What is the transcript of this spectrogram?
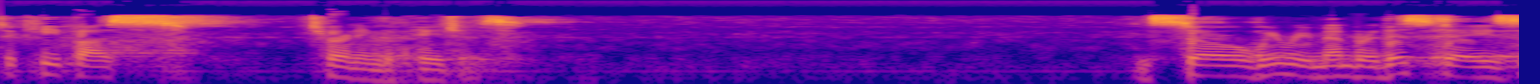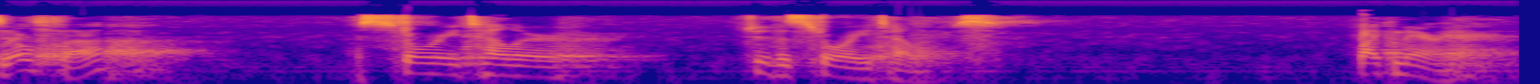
to keep us turning the pages. And so we remember this day Zilpha, a storyteller to the storytellers. Like Mary,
